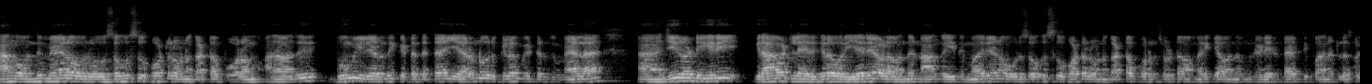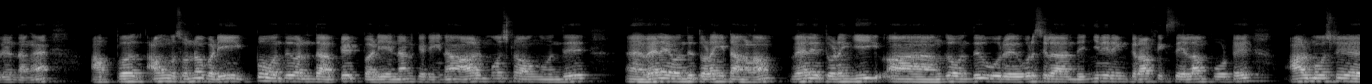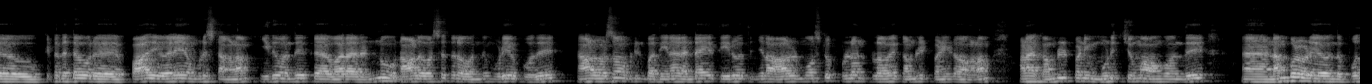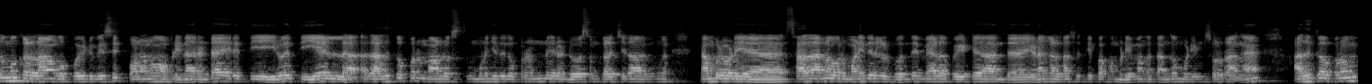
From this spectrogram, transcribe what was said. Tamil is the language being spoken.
நாங்கள் வந்து மேலே ஒரு சொகுசு ஹோட்டல் ஒன்று கட்ட போகிறோம் அதாவது பூமியிலேருந்து கிட்டத்தட்ட இரநூறு கிலோமீட்டருக்கு மேலே ஜீரோ டிகிரி கிராவிட்டியில் இருக்கிற ஒரு ஏரியாவில் வந்து நாங்கள் இது மாதிரியான ஒரு சொகுசு ஹோட்டல் ஒன்று கட்ட போகிறோம்னு சொல்லிட்டு அமெரிக்கா வந்து முன்னாடி ரெண்டாயிரத்தி பதினெட்டில் சொல்லியிருந்தாங்க. அப்போ அவங்க சொன்னபடி இப்போ வந்து வந்த அப்டேட் படி என்னன்னு கேட்டிங்கன்னா ஆல்மோஸ்ட் அவங்க வந்து வேலையை வந்து தொடங்கிட்டாங்களாம். வேலையை தொடங்கி அங்கே வந்து ஒரு ஒரு சில அந்த இன்ஜினியரிங் கிராஃபிக்ஸ் எல்லாம் போட்டு ஆல்மோஸ்ட் கிட்டத்தட்ட ஒரு பாதி வேலையை முடிச்சிட்டாங்களாம். இது வந்து க வர இன்னும் நாலு வருஷத்தில் வந்து முடிய போகுது. நாலு வருஷம் அப்படின்னு பார்த்தீங்கன்னா ரெண்டாயிரத்தி இருபத்தஞ்சில் ஆல்மோஸ்ட் ஃபுல் அண்ட் ஃபுல்லாகவே கம்ப்ளீட் பண்ணிவிடுவாங்களாம் ஆனால் கம்ப்ளீட் பண்ணி முடிச்சும் அவங்க வந்து நம்மளுடைய இந்த பொதுமக்கள்லாம் அவங்க போயிட்டு விசிட் பண்ணணும் அப்படின்னா ரெண்டாயிரத்தி இருபத்தி ஏழில் அது அதுக்கப்புறம் நாலு வருஷத்துக்கு முடிஞ்சதுக்கப்புறம் இன்னும் ரெண்டு வருஷம் கழிச்சு தான் இவங்க நம்மளுடைய சாதாரண ஒரு மனிதர்களுக்கு வந்து மேலே போயிட்டு அந்த இடங்கள்லாம் சுற்றி பார்க்க முடியும் அங்கே தங்க முடியும்னு சொல்கிறாங்க அதுக்கப்புறம்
